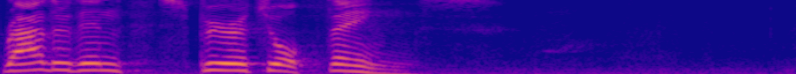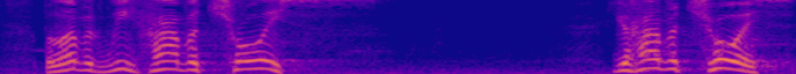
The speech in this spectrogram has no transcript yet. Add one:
rather than spiritual things. Beloved, we have a choice. You have a choice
